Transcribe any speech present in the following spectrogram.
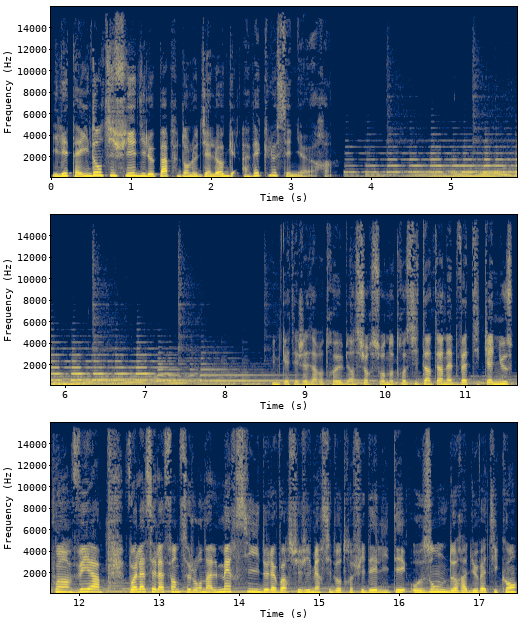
Il est à identifier, dit le pape, dans le dialogue avec le Seigneur. Une catéchèse à retrouver bien sûr sur notre site internet vaticanews.va. Voilà, c'est la fin de ce journal. Merci de l'avoir suivi. Merci de votre fidélité aux ondes de Radio Vatican.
